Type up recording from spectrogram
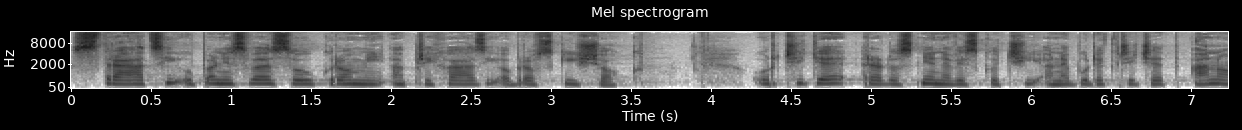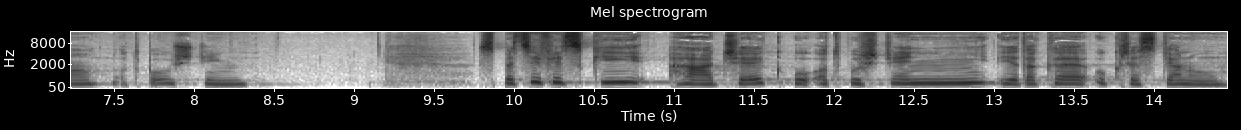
ztrácí úplně své soukromí a přichází obrovský šok. Určitě radostně nevyskočí a nebude křičet ano, odpouštím. Specifický háček u odpuštění je také u křesťanů.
